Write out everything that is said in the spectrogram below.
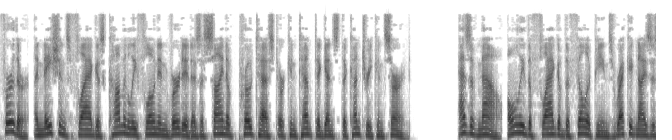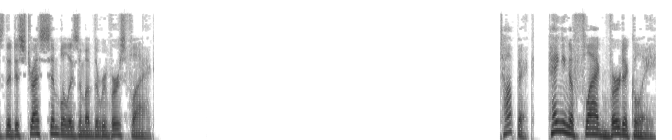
Further, a nation's flag is commonly flown inverted as a sign of protest or contempt against the country concerned. As of now, only the flag of the Philippines recognizes the distress symbolism of the reverse flag. Hanging a flag vertically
